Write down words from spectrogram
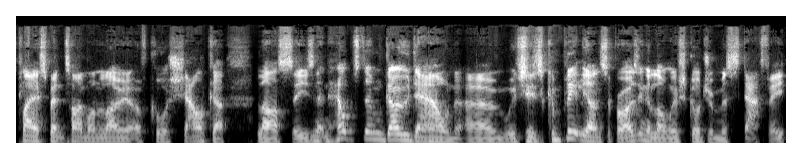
player spent time on loan at, of course, Schalke last season and helped them go down, um, which is completely unsurprising, along with Shkodran Mustafi.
